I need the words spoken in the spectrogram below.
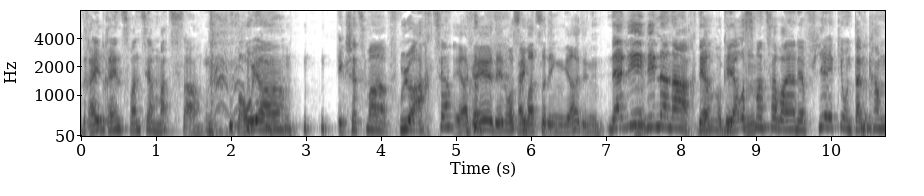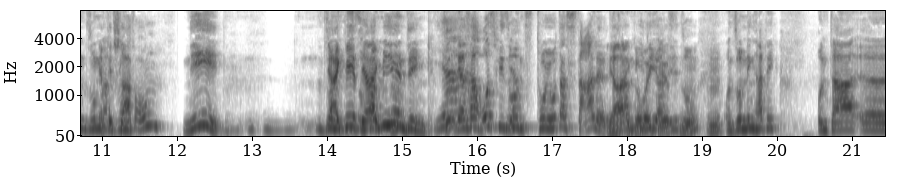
323er Mazda. Baujahr, ich schätze mal, früher 80er. Ja, geil, den Ostmatzer-Ding, ja, den. Na, nee, den danach. Der, Ja, okay. der Hm. Ostmazda war ja der Vierecke und dann kam so ein. Den so, Schlafaugen? Nee. So Ja, ein- ich weiß, so ja, Familiending. Ja. so, der sah aus wie so Ja. ein Toyota Starlet. Ja, ich glaube, ich weiß. so. Mhm, mhm. Und so ein Ding hatte ich. Und da äh,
